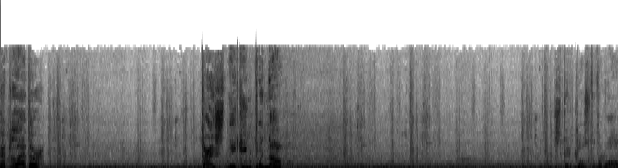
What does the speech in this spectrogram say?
That ladder? Try sneaking to it now. Stay close to the wall.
